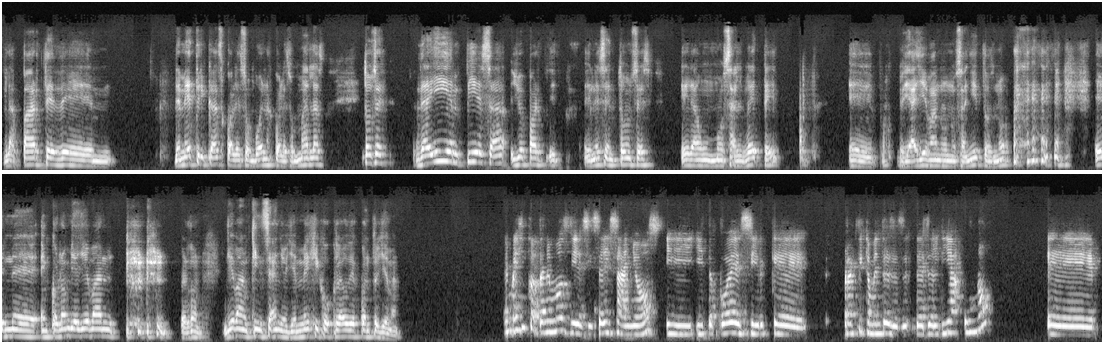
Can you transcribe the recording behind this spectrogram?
la parte de, de métricas, cuáles son buenas, cuáles son malas. Entonces, de ahí empieza, yo en ese entonces era un mozalbete, eh, ya llevan unos añitos, ¿no? en, eh, en, Colombia llevan, perdón, llevan 15 años y en México, Claudia, ¿cuánto llevan? En México tenemos 16 años y, y te puedo decir que prácticamente desde, desde el día 1 eh,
